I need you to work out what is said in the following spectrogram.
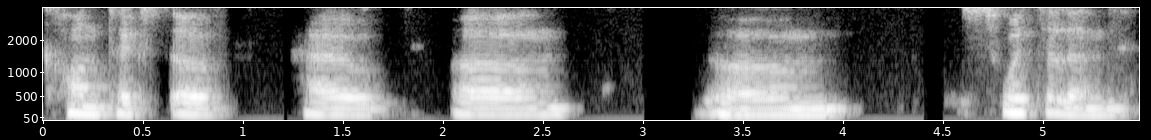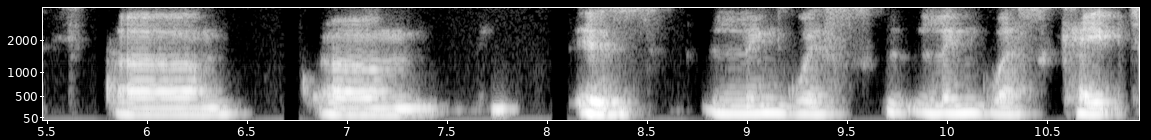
context of how um, um, Switzerland um, um, is linguist, linguascaped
